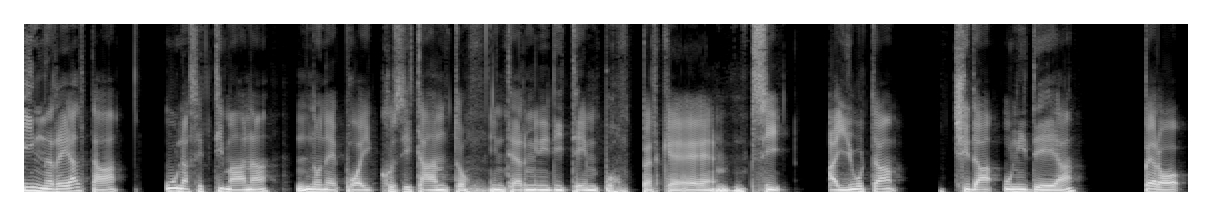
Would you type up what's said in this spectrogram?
In realtà una settimana non è poi così tanto in termini di tempo, perché sì, aiuta, ci dà un'idea, però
